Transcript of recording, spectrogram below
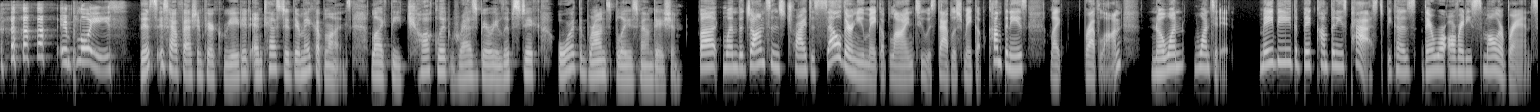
employees. This is how Fashion Fair created and tested their makeup lines, like the chocolate raspberry lipstick or the bronze blaze foundation. But when the Johnsons tried to sell their new makeup line to established makeup companies like Revlon, no one wanted it. Maybe the big companies passed because there were already smaller brands,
